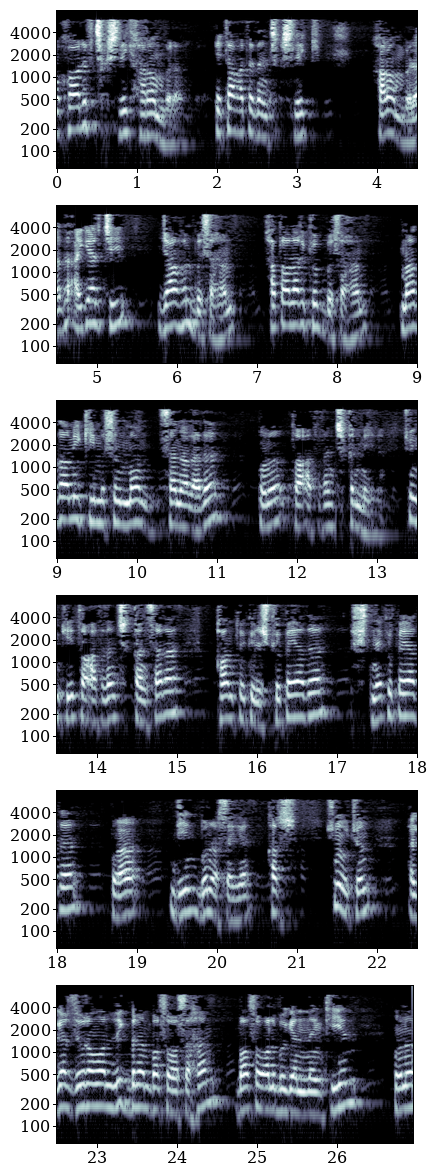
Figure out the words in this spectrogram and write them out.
muxolif chiqishlik harom bo'ladi. Itoatidan chiqishlik harom bo'ladi. Agarchi johil bo'lsa ham xatolari ko'p bo'lsa ham madomiki musulmon sanaladi uni toatidan chiqilmaydi. Chunki toatidan chiqqan sari qon to'kilish ko'payadi fitna ko'payadi va din bu narsaga qarshi. Shuning uchun agar zo'ravonlik bilan bosib olsa ham bosib olib bo'lgandan keyin uni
